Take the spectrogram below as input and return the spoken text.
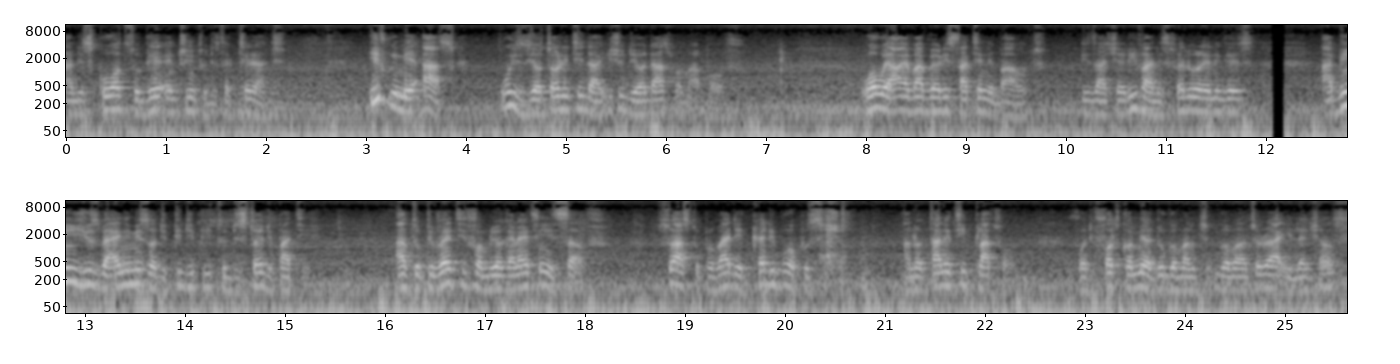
and the squad to gain entry into the secretariat. If we may ask, who is the authority that issued the orders from above? What we are, however, very certain about is that Sheriff and his fellow renegades are being used by enemies of the PDP to destroy the party and to prevent it from reorganizing itself so as to provide a credible opposition, an alternative platform for the forthcoming Edo gubernatorial elections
